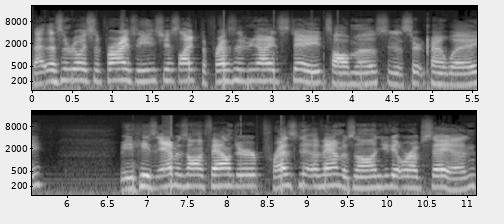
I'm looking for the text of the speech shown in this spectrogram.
doesn't really surprise me. He's just like the president of the United States, almost in a certain kind of way. I mean, he's Amazon founder, president of Amazon. You get what I'm saying.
